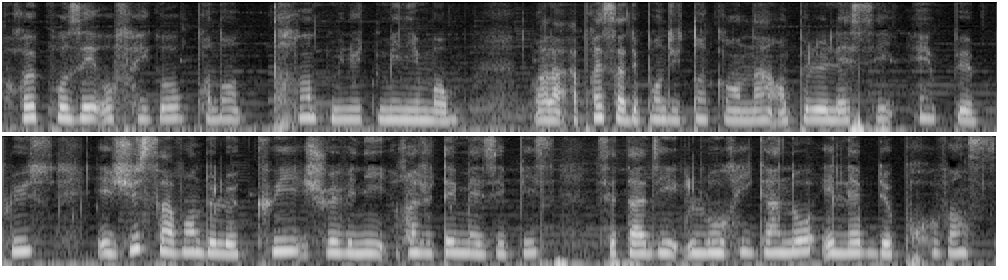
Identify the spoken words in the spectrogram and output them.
reposer au frigo pendant 30 minutes minimum. Voilà, après ça dépend du temps qu'on a, on peut le laisser un peu plus. Et juste avant de le cuire, je vais venir rajouter mes épices, c'est-à-dire l'origano et l'herbe de Provence.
